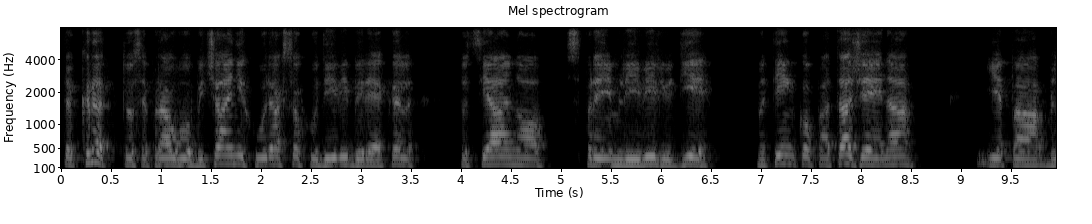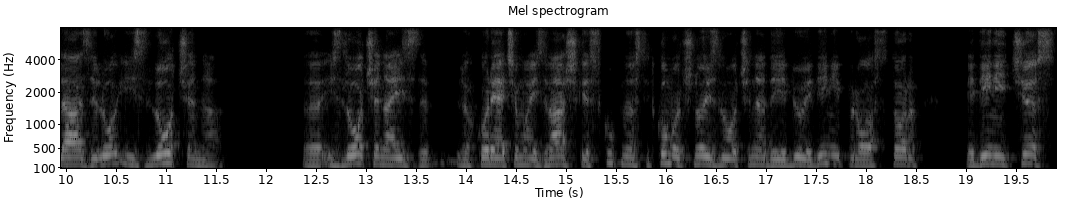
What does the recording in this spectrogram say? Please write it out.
takrat, to se pravi, v običajnih urah so hodili, bi rekli, socialno sprejemljivi ljudje. Medtem ko pa ta žena je pa bila zelo izločena, izločena iz, lahko rečemo, iz vaške skupnosti, tako močno izločena, da je bil edini prostor, edini čas,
